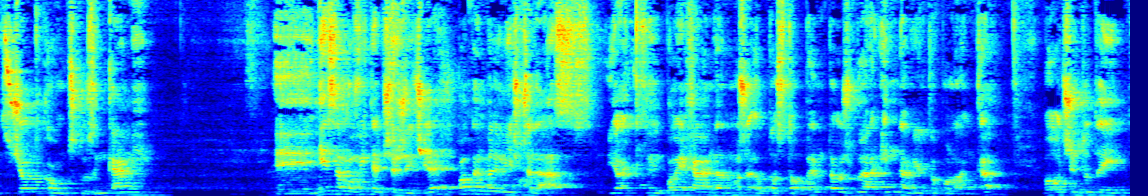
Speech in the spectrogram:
z ciotką, z kuzynkami. Yy, niesamowite przeżycie. Potem byłem jeszcze raz, jak pojechałem nad morze autostopem, to już była inna Wielkopolanka, bo o czym tutaj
